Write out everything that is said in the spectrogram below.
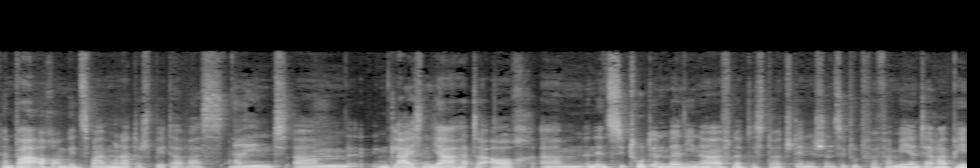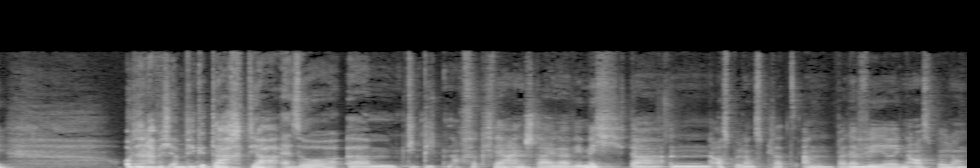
Dann war auch irgendwie zwei Monate später was. Nein. Und ähm, im gleichen Jahr hatte auch ähm, ein Institut in Berlin eröffnet, das Deutsch-Dänische Institut für Familientherapie. Und dann habe ich irgendwie gedacht, ja, also ähm, die bieten auch für Quereinsteiger wie mich da einen Ausbildungsplatz an bei der mhm. vierjährigen Ausbildung.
